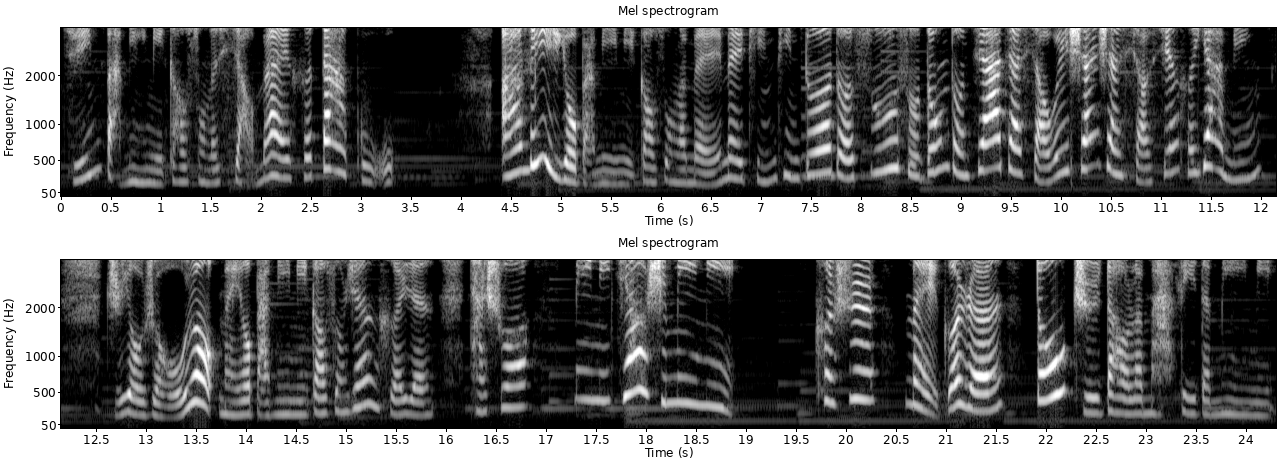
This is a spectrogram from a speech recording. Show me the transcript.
军把秘密告诉了小麦和大谷。阿丽又把秘密告诉了梅梅、婷婷、多多、苏苏、东东、佳佳、小薇、珊珊、小仙和亚明，只有柔柔没有把秘密告诉任何人。她说：“秘密就是秘密。”可是每个人都知道了玛丽的秘密。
